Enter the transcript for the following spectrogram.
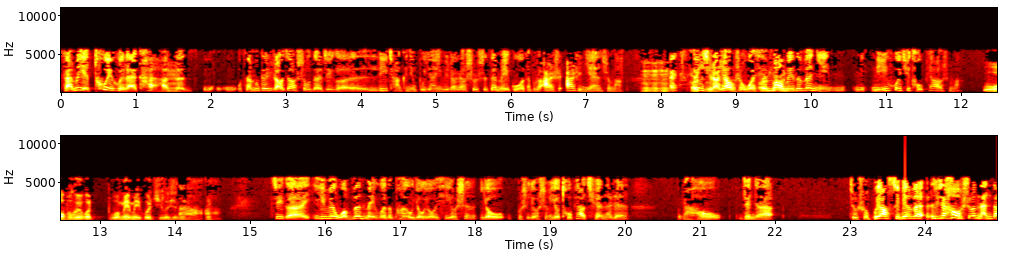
咱们也退回来看哈，咱我我咱们跟饶教授的这个立场肯定不一样，因为饶教授是在美国，他不是二十二十年是吗？嗯嗯嗯。哎，对不起，饶教授，我先冒昧的问你，您您会去投票是吗？我不会，我我没美国籍了，现在。啊啊。这个，因为我问美国的朋友，有有一些有身有不是有身有投票权的人，然后人家。就说不要随便问，然后我说难道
